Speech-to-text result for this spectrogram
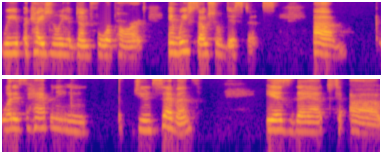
We occasionally have done four part and we social distance. Um, what is happening June 7th is that uh,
